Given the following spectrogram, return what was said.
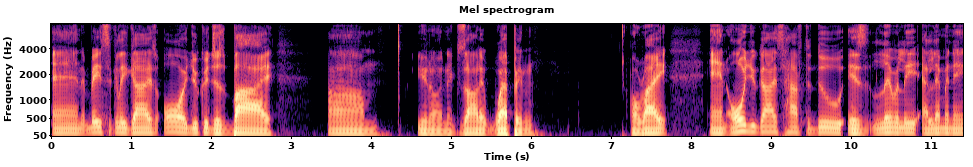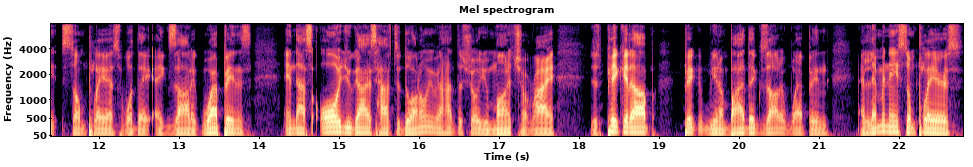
And basically, guys, or you could just buy um, you know, an exotic weapon. All right and all you guys have to do is literally eliminate some players with their exotic weapons. And that's all you guys have to do. I don't even have to show you much, all right? Just pick it up, pick, you know, buy the exotic weapon, eliminate some players.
